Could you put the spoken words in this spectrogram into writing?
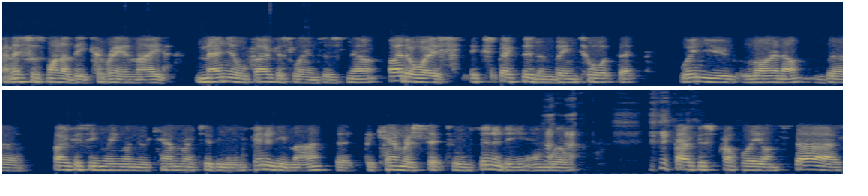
and this was one of the Korean made manual focus lenses. Now, I'd always expected and been taught that when you line up the focusing ring on your camera to the infinity mark, that the camera is set to infinity and will focus properly on stars.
